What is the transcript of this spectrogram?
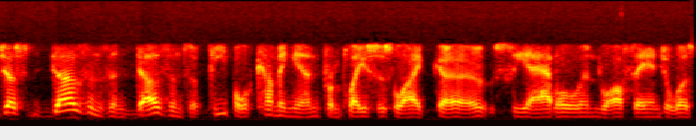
just dozens and dozens of people coming in from places like uh, Seattle and Los Angeles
